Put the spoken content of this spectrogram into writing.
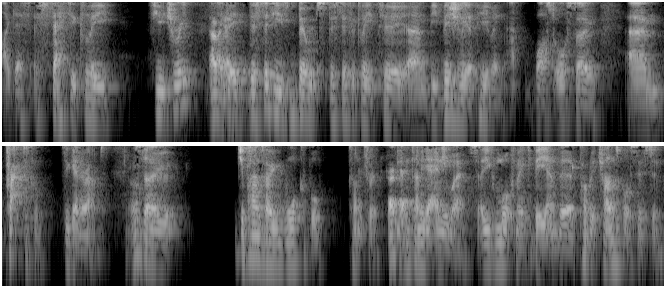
I guess, aesthetically futury. Like Okay. it, the city's built specifically to um, be visually appealing, whilst also um, practical to get around. Oh. So Japan's a very walkable country. Okay. You can kind of get anywhere. So you can walk from A to B, and the public transport system,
